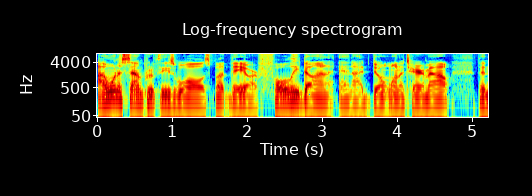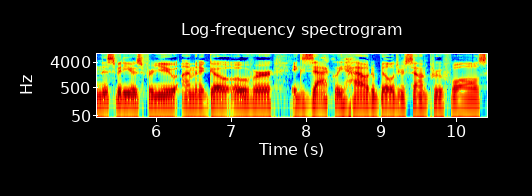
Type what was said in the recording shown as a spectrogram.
I want to soundproof these walls, but they are fully done and I don't want to tear them out, then this video is for you. I'm going to go over exactly how to build your soundproof walls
